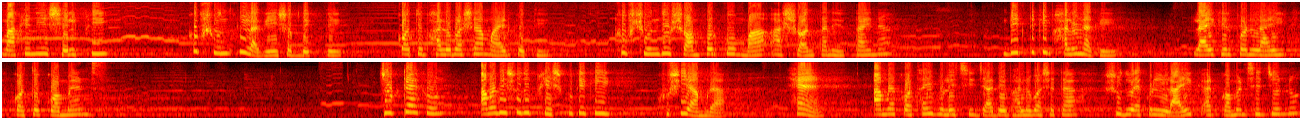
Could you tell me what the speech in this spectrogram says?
মাকে নিয়ে সেলফি। খুব সুন্দর লাগে এসব দেখতে। কত ভালোবাসা মায়ের প্রতি। খুব সুন্দর সম্পর্ক মা আর সন্তানের, তাই না? দেখতে কি ভালো লাগে? লাইকের পর লাইক, কত কমেন্টস যুগটা এখন আমাদের শুধু ফেসবুকে কি খুশি আমরা? হ্যাঁ আমরা কথাই বলেছি যাদের ভালোবাসাটা শুধু এখন লাইক আর কমেন্টসের জন্য।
